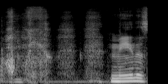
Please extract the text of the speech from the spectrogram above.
Oh my god. Me and this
